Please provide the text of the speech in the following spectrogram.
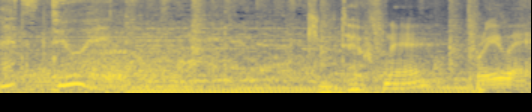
Let's do it. 김태훈의 Freeway.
